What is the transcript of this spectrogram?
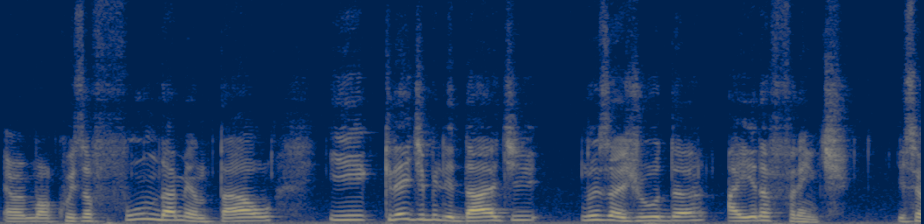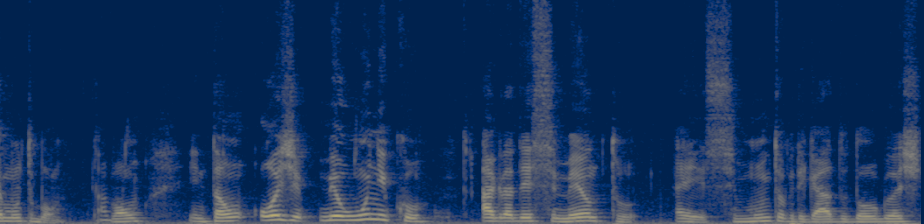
É uma coisa fundamental e credibilidade nos ajuda a ir à frente. Isso é muito bom, tá bom? Então, hoje, meu único agradecimento é esse. Muito obrigado, Douglas,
